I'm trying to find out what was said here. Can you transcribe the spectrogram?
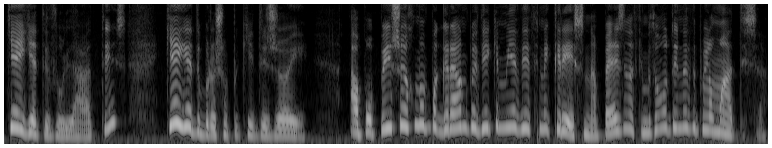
και για τη δουλειά της και για την προσωπική της ζωή. Από πίσω έχουμε background παιδιά και μια διεθνή κρίση να παίζει, να θυμηθούμε ότι είναι διπλωμάτισα.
